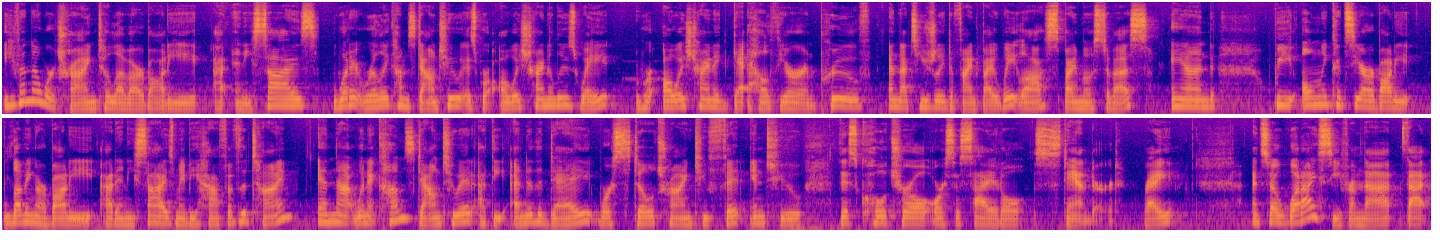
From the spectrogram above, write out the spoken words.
even though we're trying to love our body at any size, what it really comes down to is we're always trying to lose weight. We're always trying to get healthier or improve. And that's usually defined by weight loss by most of us. And we only could see our body loving our body at any size maybe half of the time and that when it comes down to it at the end of the day we're still trying to fit into this cultural or societal standard right? And so what i see from that that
